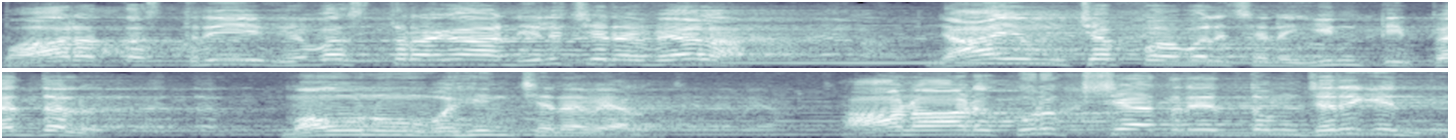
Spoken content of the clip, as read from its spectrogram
భారత స్త్రీ వ్యవస్థగా నిలిచిన వేళ న్యాయం చెప్పవలసిన ఇంటి పెద్దలు మౌనం వహించిన వేళ. ఆనాడు కురుక్షేత్ర యుద్ధం జరిగింది.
